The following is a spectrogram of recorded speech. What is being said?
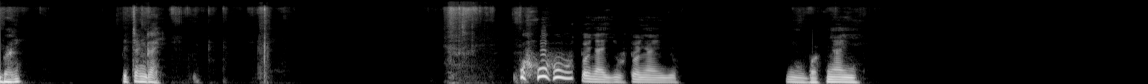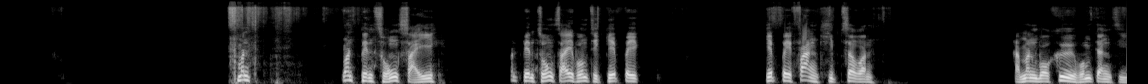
เบิ่งเป็นจังไดโอ้โหตัวใหญ่อยู่ตัวใหญ่อยู่หมูบักใหญ่มัน มันเป็นสงสัย มันเป็นสงสัยผมสิเก็บไป เก็บไปฟังคลิปซะก่อนถ้ามันบ่คือ ผมจังสี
